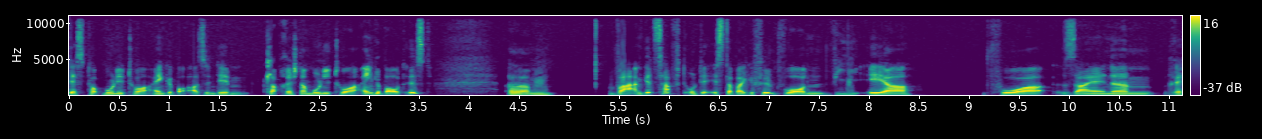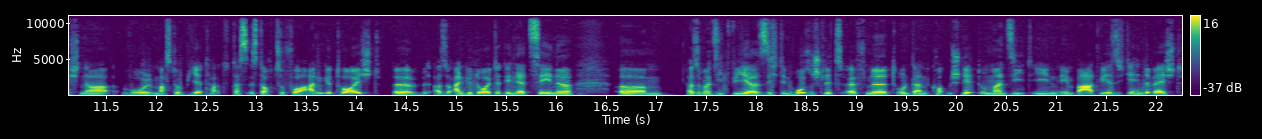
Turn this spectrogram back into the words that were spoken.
Desktop-Monitor eingebaut, also in dem Klapprechner-Monitor eingebaut ist, ähm, war angezapft und er ist dabei gefilmt worden, wie er vor seinem Rechner wohl masturbiert hat. Das ist doch zuvor angetäuscht, äh, also angedeutet in der Szene. Ähm, also man sieht, wie er sich den Hosenschlitz öffnet und dann kommt ein Schnitt und man sieht ihn im Bad, wie er sich die Hände wäscht.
